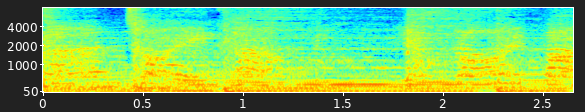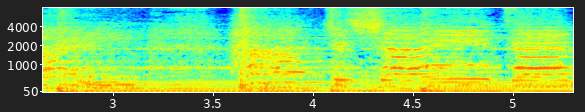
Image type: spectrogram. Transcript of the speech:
นานถ้อยคำยังน้อยไป หากจะใช้แทน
